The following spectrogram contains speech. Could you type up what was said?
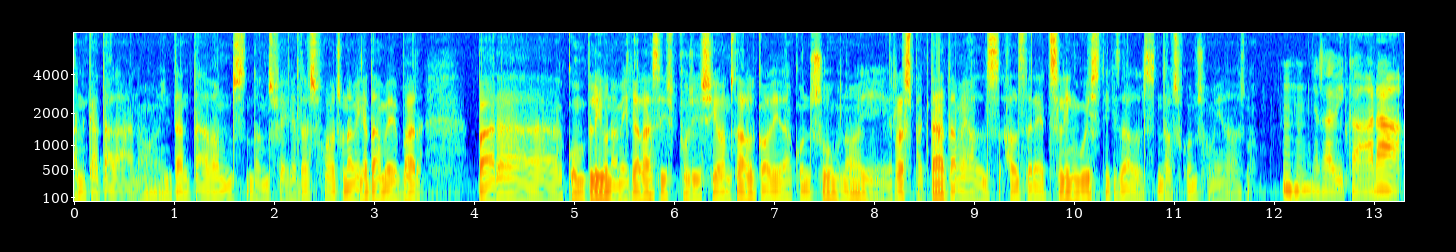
en català, no? intentar doncs, doncs, fer aquest esforç una mica també per, per eh, complir una mica les disposicions del Codi de Consum no? i respectar també els, els drets lingüístics dels, dels consumidors. No? Uh -huh. És a dir, que ara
